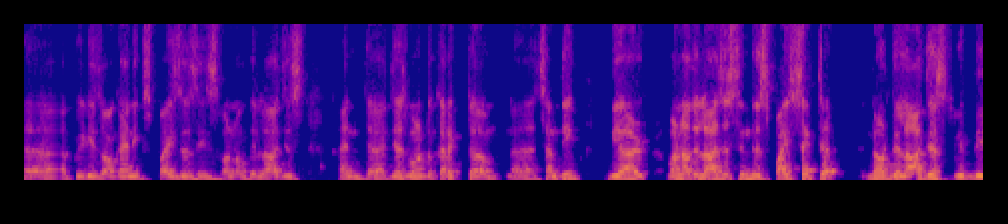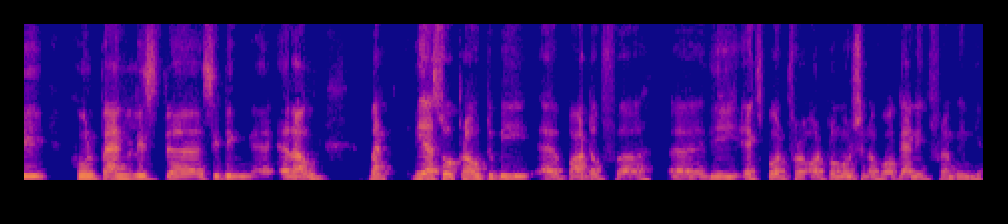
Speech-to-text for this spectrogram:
uh, PDS Organic Spices is one of the largest. And uh, just want to correct um, Sandeep, we are one of the largest in the spice sector, not the largest with the whole panelist sitting around. But we are so proud to be a part of uh, uh, the export for or promotion of organic from India.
